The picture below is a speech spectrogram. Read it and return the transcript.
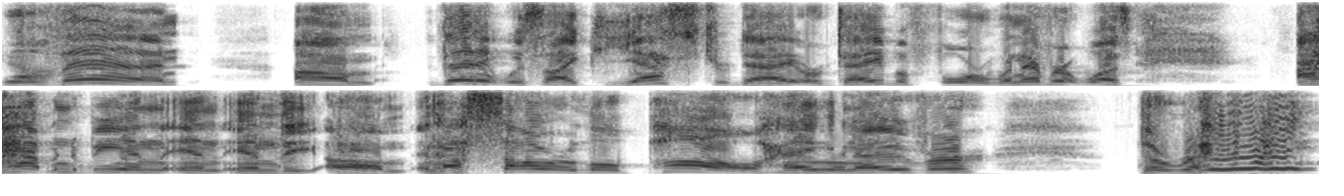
Well, then, um, then it was like yesterday or day before, whenever it was. I happened to be in in in the um, and I saw her little paw hanging over the railing.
